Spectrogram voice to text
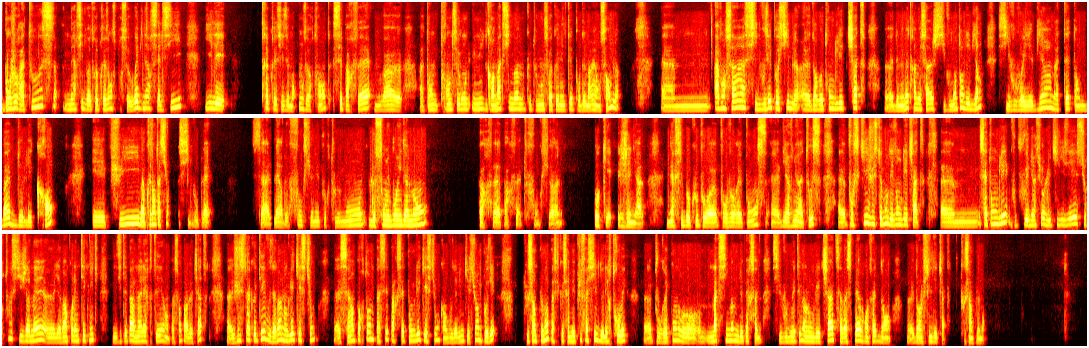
Bonjour à tous, merci de votre présence pour ce webinaire celle-ci. Il est très précisément 11h30, c'est parfait. On va euh, attendre 30 secondes, une minute grand maximum que tout le monde soit connecté pour démarrer ensemble. Euh, avant ça, s'il vous est possible, euh, dans votre onglet chat, de me mettre un message si vous m'entendez bien, si vous voyez bien ma tête en bas de l'écran, et puis ma présentation, s'il vous plaît. Ça a l'air de fonctionner pour tout le monde. Le son est bon également Parfait, parfait, tout fonctionne. Ok, génial. Merci beaucoup pour, euh, vos réponses. Euh, bienvenue à tous. Euh, pour ce qui est justement des onglets chat, cet onglet, vous pouvez bien sûr l'utiliser, surtout si jamais il y avait un problème technique. N'hésitez pas à m'alerter en passant par le chat. juste à côté, vous avez un onglet questions. C'est important de passer par cet onglet questions quand vous avez une question à me poser, tout simplement parce que ça m'est plus facile de les retrouver pour répondre au maximum de personnes. Si vous le mettez dans l'onglet chat, ça va se perdre en fait dans, euh, dans le fil des chats, tout simplement.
